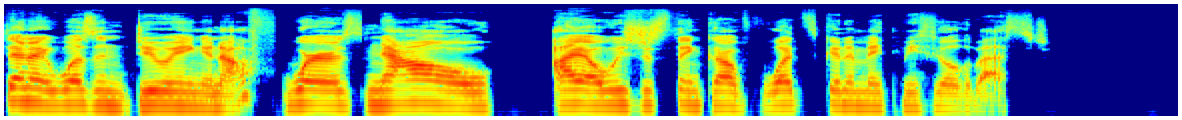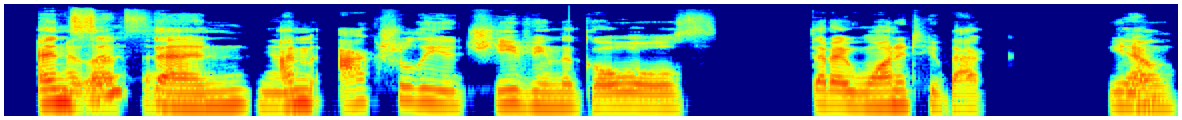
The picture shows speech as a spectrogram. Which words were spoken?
then I wasn't doing enough. Whereas now, I always just think of what's going to make me feel the best. And I since then, yeah. I'm actually achieving the goals that I wanted to back, you yeah. know,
